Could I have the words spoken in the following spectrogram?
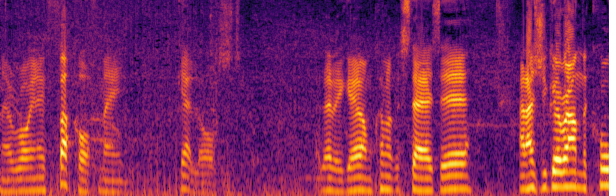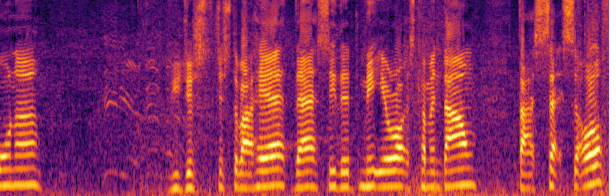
No, Rhino, fuck off, mate. Get lost. There we go. I'm coming up the stairs here. And as you go around the corner, you just just about here there see the meteorites coming down that sets it off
